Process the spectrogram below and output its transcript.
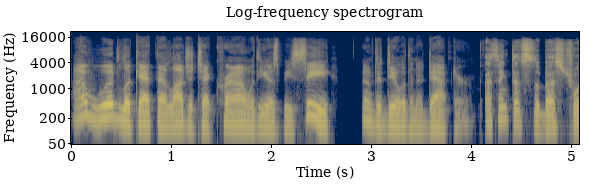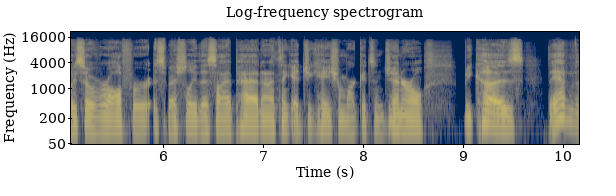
I would look at that Logitech Crayon with USB C don't have to deal with an adapter. I think that's the best choice overall for especially this iPad and I think education markets in general because they have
